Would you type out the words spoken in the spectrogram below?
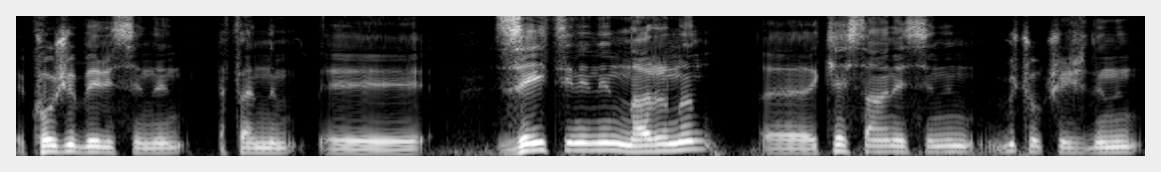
e, koju berisinin, efendim e, zeytininin, narının, e, kestanesinin birçok çeşidinin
